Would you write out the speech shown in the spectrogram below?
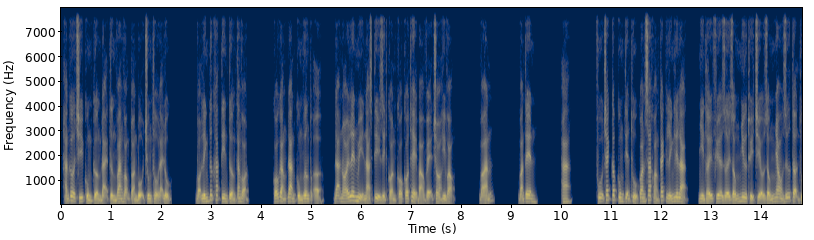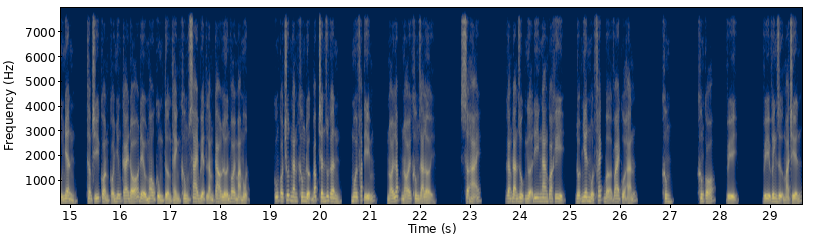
hắn cơ chí cùng cường đại từng vang vọng toàn bộ trung thổ đại lục. Bọn lính tức khắc tin tưởng tăng vọt. Có găng đạn cùng vương tộc ở, đã nói lên mỹ nasti dịch còn có có thể bảo vệ cho hy vọng. Bán bán tên. A. Phụ trách cấp cung tiễn thủ quan sát khoảng cách lính liên lạc, nhìn thấy phía dưới giống như thủy triều giống nhau giữ tận thú nhân, thậm chí còn có những cái đó đều mau cùng tưởng thành không sai biệt lắm cao lớn voi mà một. Cũng có chút ngăn không được bắp chân rút gân, môi phát tím, nói lắp nói không ra lời. Sợ hãi gặng đạn dục ngựa đi ngang qua khi, đột nhiên một phách bờ vai của hắn. Không không có, vì vì vinh dự mà chiến.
